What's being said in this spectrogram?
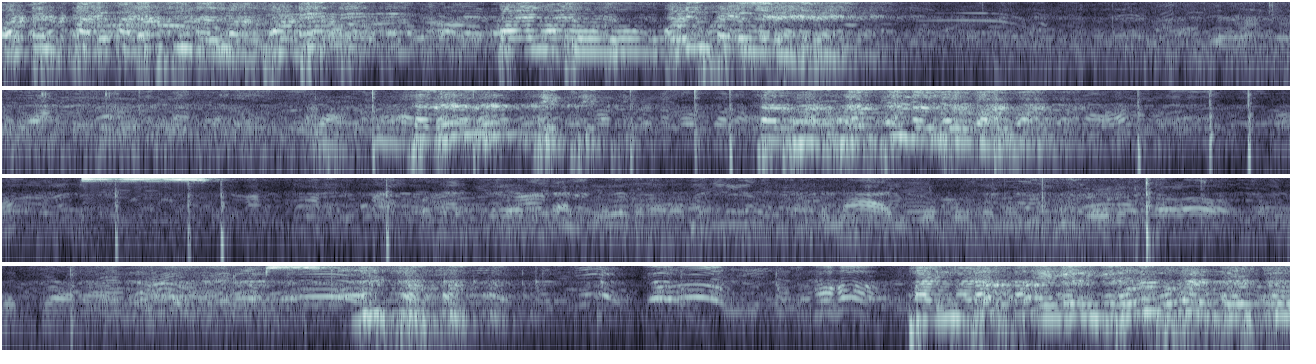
What is five? Jersey number 14. Point to Odisha 11. Seven, six. Server, fine sir again bonus पर goes to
